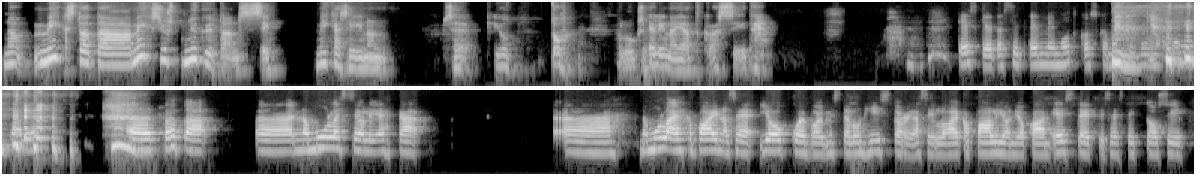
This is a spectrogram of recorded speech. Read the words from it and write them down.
No miksi, tota, miksi just nykytanssi? Mikä siinä on se juttu. Haluatko Elina jatkaa siitä? Keskeytä sitten Emmi mut, koska mä puhun niin paljon. tota, no mulle se oli ehkä, no mulla ehkä paino se joukkuevoimistelun historia silloin aika paljon, joka on esteettisesti tosi,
